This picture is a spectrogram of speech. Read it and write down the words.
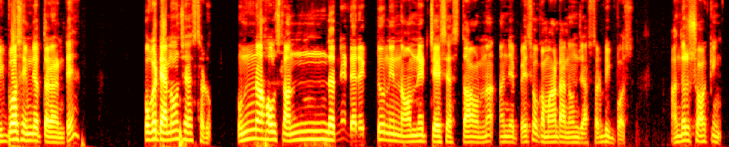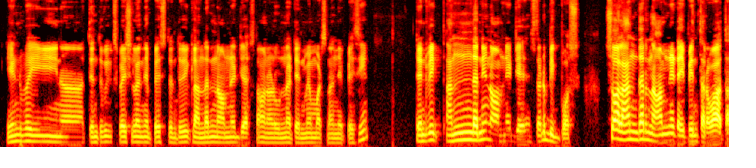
బిగ్ బాస్ ఏం చెప్తాడంటే ఒకటి అనౌన్స్ చేస్తాడు. ఉన్న హౌస్లో అందరినీ డైరెక్ట్ నేను నామినేట్ చేసేస్తా ఉన్నా అని చెప్పేసి ఒక మాట అనౌన్స్ చేస్తాడు బిగ్ బాస్. అందరూ షాకింగ్. ఏంటి పోయి ఈయన టెన్త్ వీక్ స్పెషల్ అని చెప్పేసి టెన్త్ వీక్లో అందరినీ నామినేట్ చేస్తా ఉన్నాడు ఉన్న టెన్ మెంబర్స్ అని చెప్పేసి టెన్త్ వీక్ అందరినీ నామినేట్ చేసేస్తాడు బిగ్ బాస్. సో అలా అందరు నామినేట్ అయిపోయిన తర్వాత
